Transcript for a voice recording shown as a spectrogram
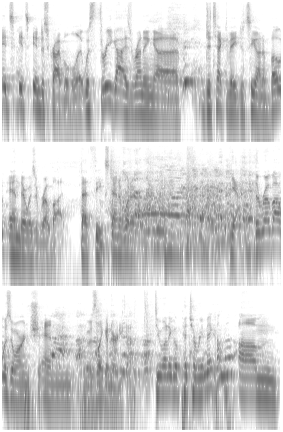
It's it's indescribable. It was three guys running a detective agency on a boat, and there was a robot. That's the extent of what I remember. Yeah, the robot was orange, and it was like a nerdy guy. Do you want to go pitch a remake on that? Um,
